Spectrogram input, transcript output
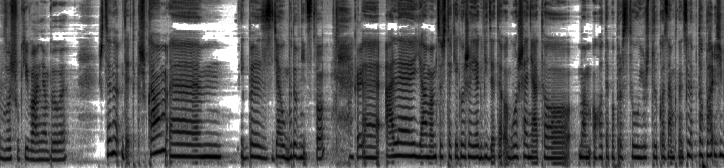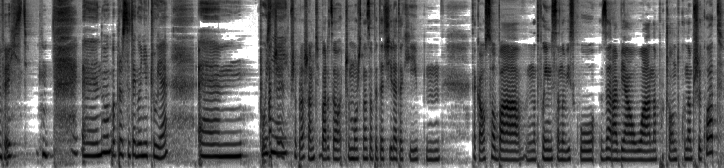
wyszukiwania były? No, szukałam um, jakby z działu budownictwo. Okay. E, ale ja mam coś takiego, że jak widzę te ogłoszenia, to mam ochotę po prostu już tylko zamknąć laptopa i wyjść. E, no, po prostu tego nie czuję. Później... A czy, przepraszam cię bardzo, czy można zapytać, ile taki, mm, taka osoba na twoim stanowisku zarabiała na początku na przykład?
